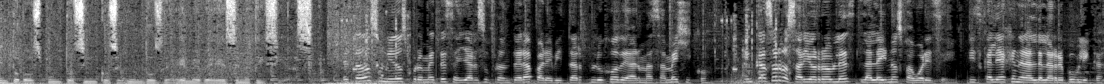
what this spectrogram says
102.5 segundos de MBS Noticias. Estados Unidos promete sellar su frontera para evitar flujo de armas a México. En caso Rosario Robles, la ley nos favorece. Fiscalía General de la República.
